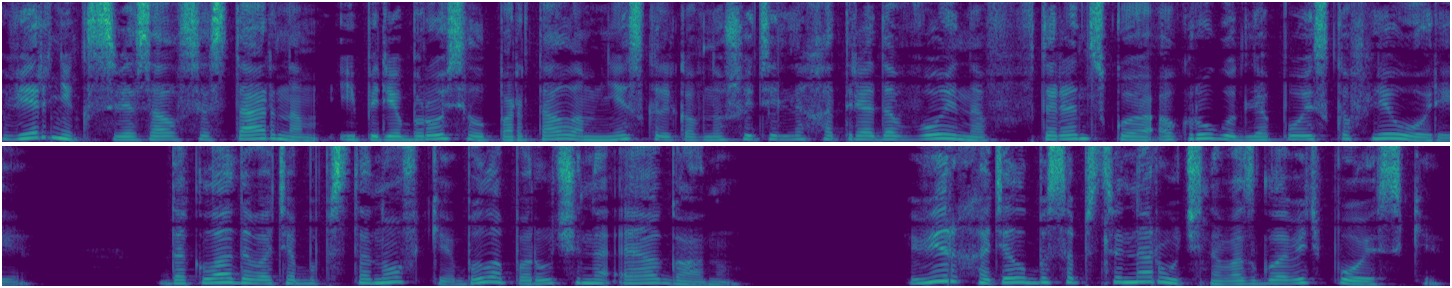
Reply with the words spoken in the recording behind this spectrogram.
Верник связался с Тарном и перебросил порталом несколько внушительных отрядов воинов в Теренскую округу для поисков Леории. Докладывать об обстановке было поручено Эогану. Вир хотел бы собственноручно возглавить поиски,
